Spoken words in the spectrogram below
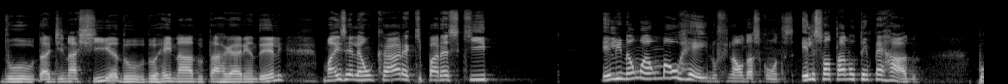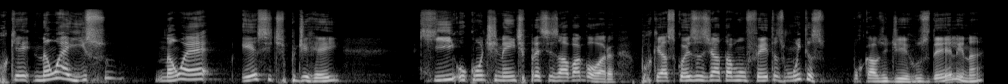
do, da dinastia, do, do reinado Targaryen dele, mas ele é um cara que parece que ele não é um mau rei no final das contas, ele só está no tempo errado, porque não é isso, não é esse tipo de rei que o continente precisava agora, porque as coisas já estavam feitas, muitas por causa de erros dele, né?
